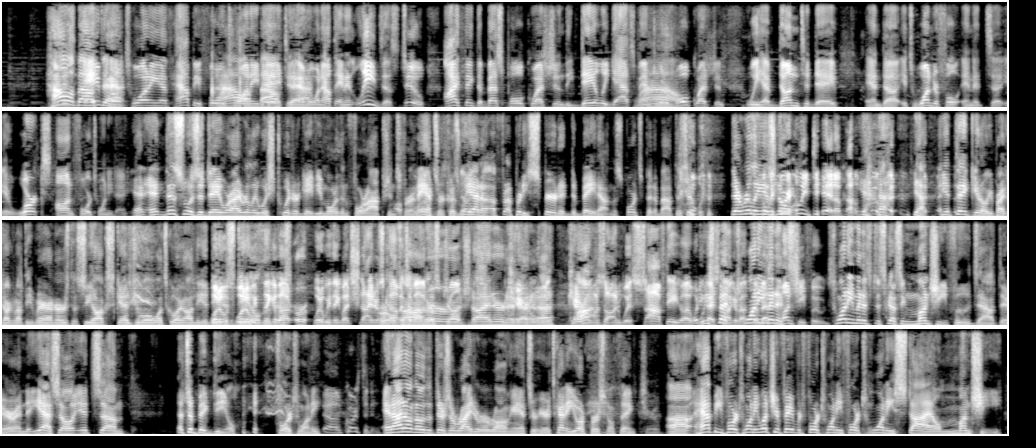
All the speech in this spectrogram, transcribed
How about April that? 20th. Happy 420 Day to that? everyone out there. And it leads us to, I think, the best poll question, the daily Gasman Wow. Twitter poll question we have done today. And uh, it's wonderful, and it's uh, it works on 420 Day. And, and this was a day where I really wish Twitter gave you more than four options Of for an answer because we had a, a pretty spirited debate out in the sports pit about this. There really is we no. really did about yeah, yeah. You'd think you know you're probably talking about the Mariners, the Seahawks schedule, what's going on the Adidas what do, we- what do we think about Earl, what do we think about Schneider's Earl comments Thomas, about Earl? John Schneider, da, da, da, da. was, Uh, was on with Softy. Uh, what are you guys talking about? 20 the best minutes munchy foods. 20 minutes discussing munchy foods out there and yeah so it's um that's a big deal 420 Yeah, of course it is. and I don't know that there's a right or a wrong answer here. It's kind of your personal thing. True. Uh, happy 420. What's your favorite 420 420 style munchie?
